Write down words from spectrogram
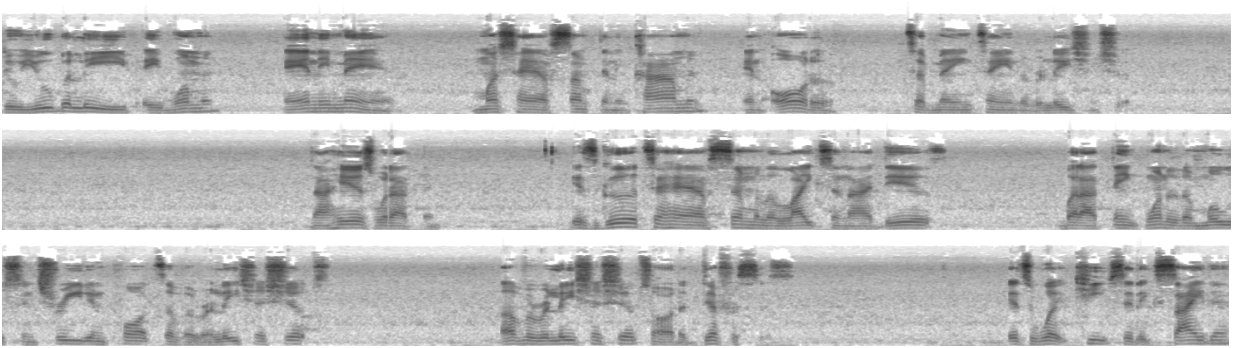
Do you believe a woman and a man must have something in common in order to maintain a relationship. Now, here's what I think it's good to have similar likes and ideas, but I think one of the most intriguing parts of a relationships of a relationships are the differences. It's what keeps it exciting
